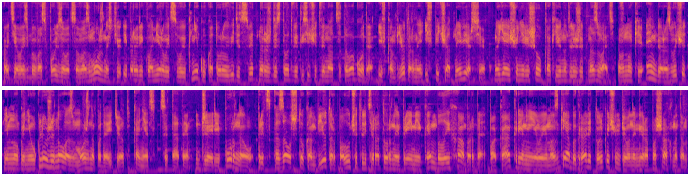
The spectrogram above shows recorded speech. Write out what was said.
Хотелось бы воспользоваться возможностью и прорекламировать свою книгу, которая увидит свет на Рождество 2012 года и в компьютерной, и в печатной версиях, но я еще не решил, как ее надлежит назвать. «Внуки Эмбера» звучит немного неуклюже, но, возможно, подойдет. Конец цитаты. Джерри Пурнелл предсказал, что компьютер получит литературные премии Кэмпбелла и Хаббарда, пока кремниевые мозги обыграли только чемпиона мира по шахматам,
